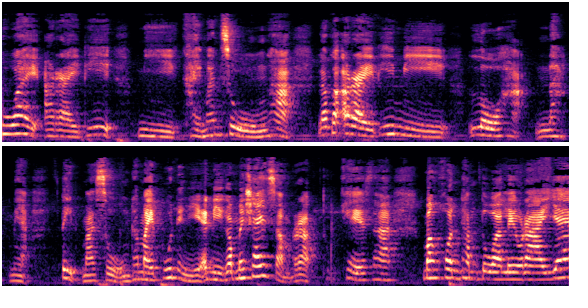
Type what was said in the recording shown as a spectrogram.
ด้วยอะไรที่มีไขมันสูงค่ะ แล้วก็อะไรที่มีโลหะหนักเนี่ยติดมาสูงทำไมพูดอย่างนี้ อันนี้ก็ไม่ใช่สำหรับทุกเคสนะคะบางคนทำตัวเลวร้ายแย่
